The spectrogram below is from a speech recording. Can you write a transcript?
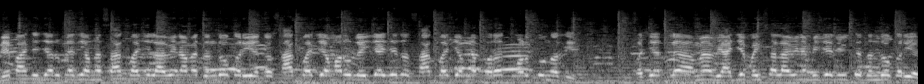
બે પાંચ હજાર રૂપિયાથી અમે શાકભાજી લાવીને અમે ધંધો કરીએ, તો શાકભાજી અમારું લઈ જાય છે, તો શાકભાજી અમને પરત મળતું નથી. પછી એટલે અમે વ્યાજે પૈસા લાવીને બીજે દિવસે ધંધો કરીએ.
